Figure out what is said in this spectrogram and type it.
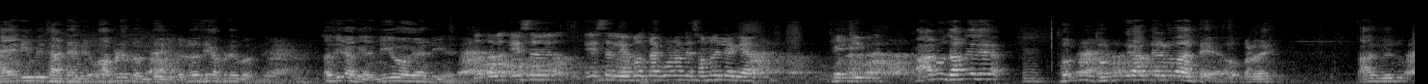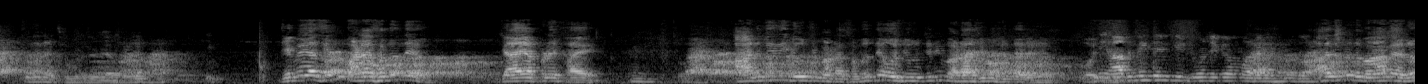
ਹੈ ਨਹੀਂ ਵੀ ਸਾਡੇ ਨੇ ਉਹ ਆਪਣੇ ਬੰਦੇ ਨਹੀਂ ਅਸੀਂ ਆਪਣੇ ਬੰਦੇ। ਅਸੀਂ ਅਗਿਆਨੀ ਹੋ ਗਿਆ ਨਹੀਂ ਹੈ। ਮਤਲਬ ਇਸ ਇਸ ਲੈਵਲ ਤੱਕ ਉਹਨਾਂ ਨੇ ਸਮਝ ਲਿਆ ਗਿਆ? ਜੇ ਨੇ ਕਾਹਨੂੰ ਸਮਝ ਲਿਆ। ਤੁਹਾਨੂੰ ਤੁਹਾਨੂੰ ਗਿਆਨ ਦੇਣ ਵਾਸਤੇ ਉਹ ਬੜੇ। ਆਦਮੀ ਨੂੰ ਜਿਵੇਂ ਅਸੀਂ ਮਾੜਾ ਸਮਝਦੇ ਹਾਂ। ਚਾਹੇ ਆਪਣੇ ਖਾਏ। ਆਦਮੀ ਦੀ ਜੂਨ ਚ ਮਾੜਾ ਸਮਝਦੇ ਉਹ ਜੂਨ ਚ ਨਹੀਂ ਮਾੜਾ ਸੀ ਖਾਂਦੇ ਰਹੇ। ਆਦਮੀ ਦੇ ਕੀ ਜੂਨ ਕਿਉਂ ਨਹੀਂ ਸਮਝਦੇ? ਆਦਮੀ ਦਿਮਾਗ ਹੈ ਨਾ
